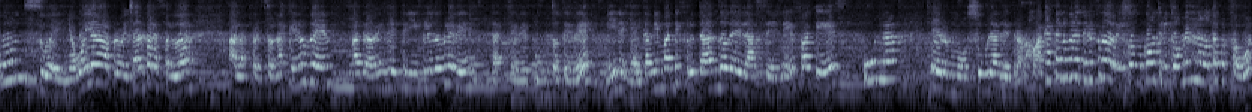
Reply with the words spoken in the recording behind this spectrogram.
un sueño. Voy a aprovechar para saludar a las personas que nos ven a través de www.tv.tv. Miren, y ahí también van disfrutando de la CENEFA, que es una hermosura de trabajo. Acá está el número de teléfono de Rincón Country, tomen nota por favor,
